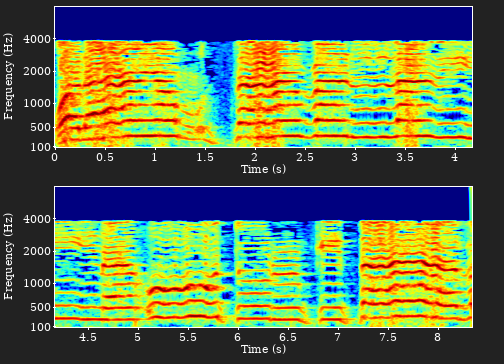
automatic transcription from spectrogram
ولا يرتاب الذين أوتوا الكتاب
